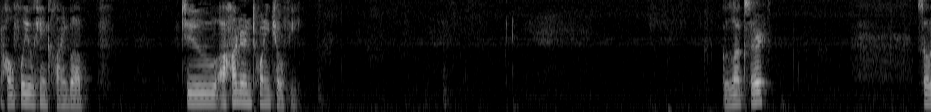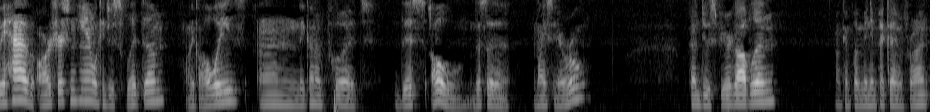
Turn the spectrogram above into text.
Hopefully we can climb up to 120 trophy. Good luck, sir. So we have archers in here. We can just split them, like always. Um, they're gonna put this. Oh, that's a nice arrow. We're gonna do spear goblin. I can put mini P.E.K.K.A in front.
